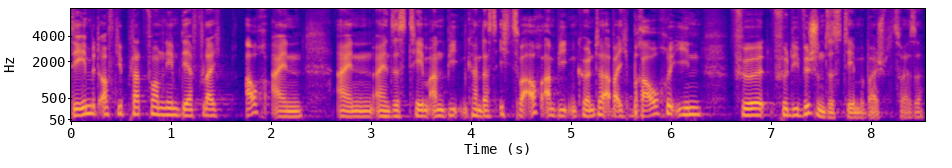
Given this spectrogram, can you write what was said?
den mit auf die Plattform nehmen, der vielleicht auch ein, ein, ein System anbieten kann, das ich zwar auch anbieten könnte, aber ich brauche ihn für, für die Vision-Systeme beispielsweise.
